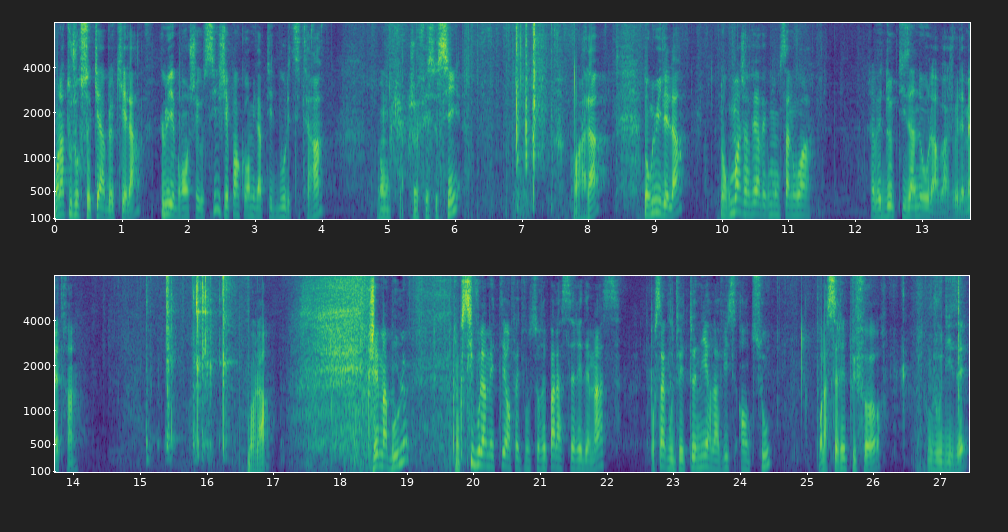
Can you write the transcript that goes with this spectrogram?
On a toujours ce câble qui est là. Lui est branché aussi. J'ai pas encore mis la petite boule, etc. Donc, je fais ceci. Voilà. Donc, lui, il est là. Donc, moi, j'avais avec mon sanois, j'avais deux petits anneaux là. Bah, je vais les mettre. Hein. Voilà. J'ai ma boule. Donc, si vous la mettez, en fait, vous ne saurez pas la serrer des masses. C'est pour ça que vous devez tenir la vis en dessous pour la serrer plus fort, comme je vous disais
